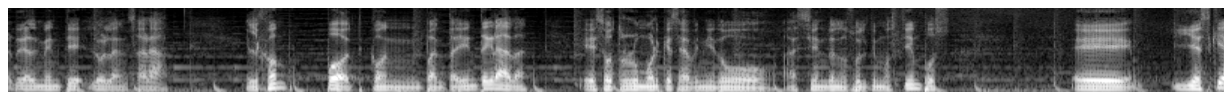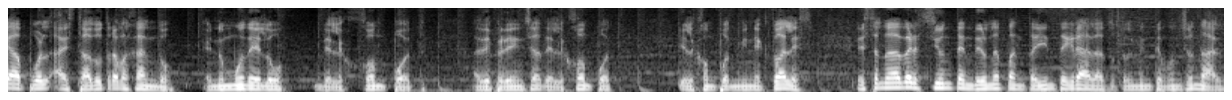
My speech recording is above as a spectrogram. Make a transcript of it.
realmente lo lanzará. El Con pantalla integrada es otro rumor que se ha venido haciendo en los últimos tiempos. Eh, y es que Apple ha estado trabajando en un modelo del HomePod, a diferencia del HomePod y el HomePod mini actuales. Esta nueva versión tendrá una pantalla integrada totalmente funcional.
